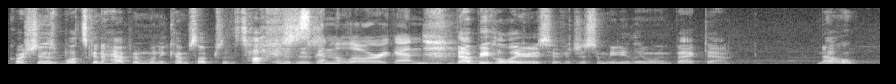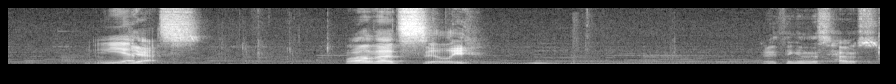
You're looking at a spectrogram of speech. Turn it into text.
Question is, what's gonna happen when it comes up to the top? It's just gonna lower again. That'd be hilarious if it just immediately went back down. No. yeah. Yes. Well, that's silly. Anything in this house?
